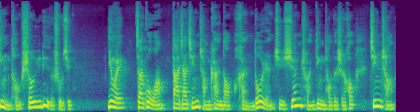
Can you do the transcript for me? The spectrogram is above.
定投收益率的数据，因为在过往大家经常看到很多人去宣传定投的时候，经常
